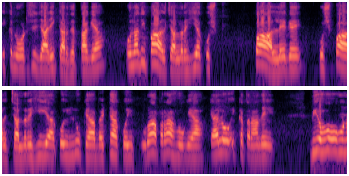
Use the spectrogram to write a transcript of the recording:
ਇੱਕ ਨੋਟਿਸ ਜਾਰੀ ਕਰ ਦਿੱਤਾ ਗਿਆ। ਉਹਨਾਂ ਦੀ ਭਾਲ ਚੱਲ ਰਹੀ ਆ ਕੁਝ ਭਾਲ ਲਏ ਗਏ। ਕੁਝ ਭਾਲ ਚੱਲ ਰਹੀ ਆ, ਕੋਈ ਲੁਕਿਆ ਬੈਠਾ, ਕੋਈ ਪੂਰਾ ਪਰਾ ਹੋ ਗਿਆ, ਕਹਿ ਲਓ ਇੱਕ ਤਰ੍ਹਾਂ ਦੇ ਵੀ ਉਹ ਹੁਣ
